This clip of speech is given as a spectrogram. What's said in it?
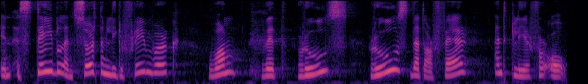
in a stable and certain legal framework, one with rules, rules that are fair and clear for all.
